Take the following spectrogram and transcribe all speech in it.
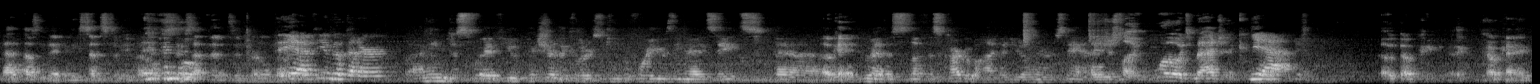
that doesn't make any sense to me, but I'll just accept that it's internal. Yeah, if you have a better, I mean, just if you picture the coders who came before you was the United States, uh, Okay. who had this left this cargo behind that you don't understand. And you're just like, whoa, it's magic. yeah. O- Okay, okay,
